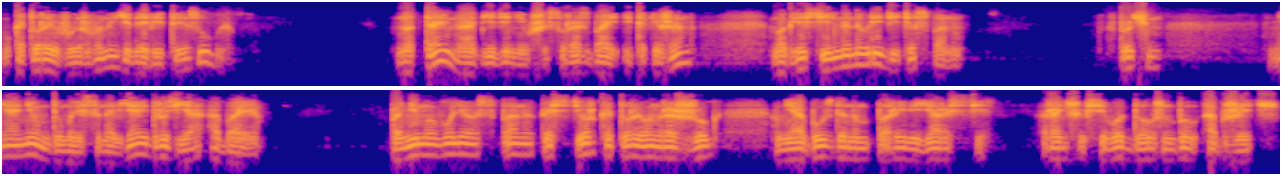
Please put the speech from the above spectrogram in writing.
у которой вырваны ядовитые зубы. Но тайно объединившись, Уразбай и Такижан могли сильно навредить Оспану. Впрочем, не о нем думали сыновья и друзья Абая. Помимо воли Оспана, костер, который он разжег в необузданном порыве ярости, раньше всего должен был обжечь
